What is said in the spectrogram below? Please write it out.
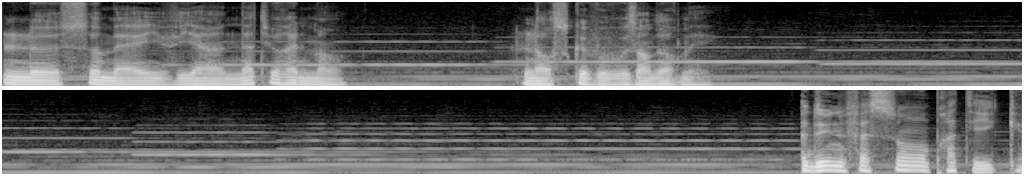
le sommeil vient naturellement lorsque vous vous endormez. D'une façon pratique,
